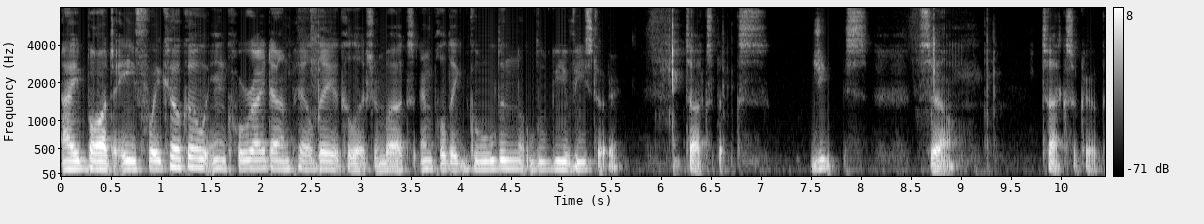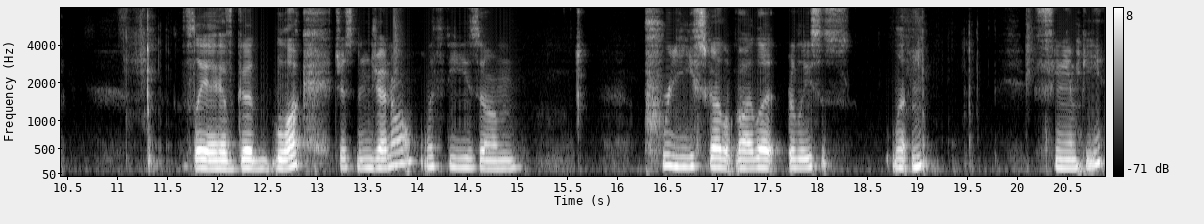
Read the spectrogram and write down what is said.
I bought a Fuecoco and Koraidon Paldea collection box and pulled a golden Lugia V-Star. Toxapex. Jeeps. So, Toxicroak. Hopefully I have good luck, just in general, with these, um, pre-Scarlet Violet releases. Litten. Phanpy.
